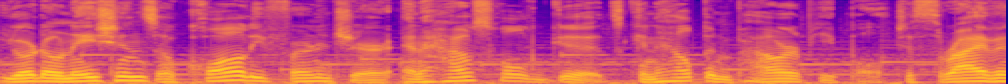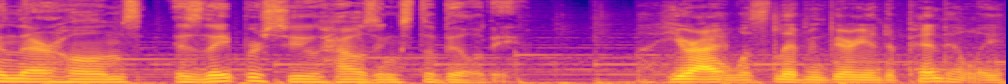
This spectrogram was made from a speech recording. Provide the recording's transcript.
Your donations of quality furniture and household goods can help empower people to thrive in their homes as they pursue housing stability. Here I was living very independently,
